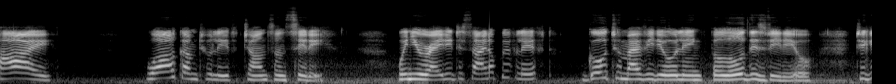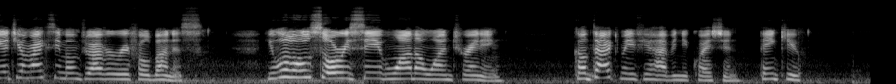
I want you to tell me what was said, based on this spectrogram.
Hi, welcome to Lyft Johnson City. When you're ready to sign up with Lyft, go to my video link below this video to get your maximum driver referral bonus. You will also receive one-on-one -on -one training. Contact me if you have any question. Thank you.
